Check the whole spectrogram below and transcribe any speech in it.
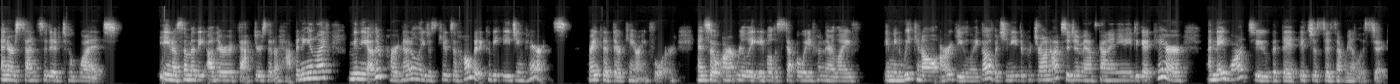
and are sensitive to what you know some of the other factors that are happening in life. I mean the other part not only just kids at home but it could be aging parents right that they're caring for. And so aren't really able to step away from their life I mean, we can all argue like, oh, but you need to put your own oxygen mask on and you need to get care. And they want to, but they, it just isn't realistic.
